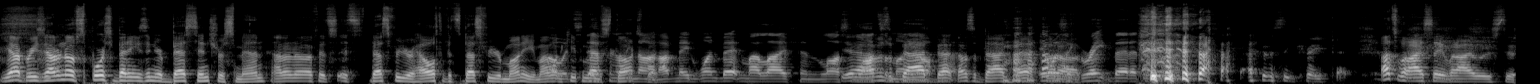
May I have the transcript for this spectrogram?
yeah, Breezy. I don't know if sports betting is in your best interest, man. I don't know if it's it's best for your health, if it's best for your money. You might oh, want to keep them in the stocks. not. but- I've made one bet in my life and lost yeah, that was of a bad bet. That. That was a bad bet. it but, was uh, a great bet at the time. it was a great bet. That's what I say when I lose too.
